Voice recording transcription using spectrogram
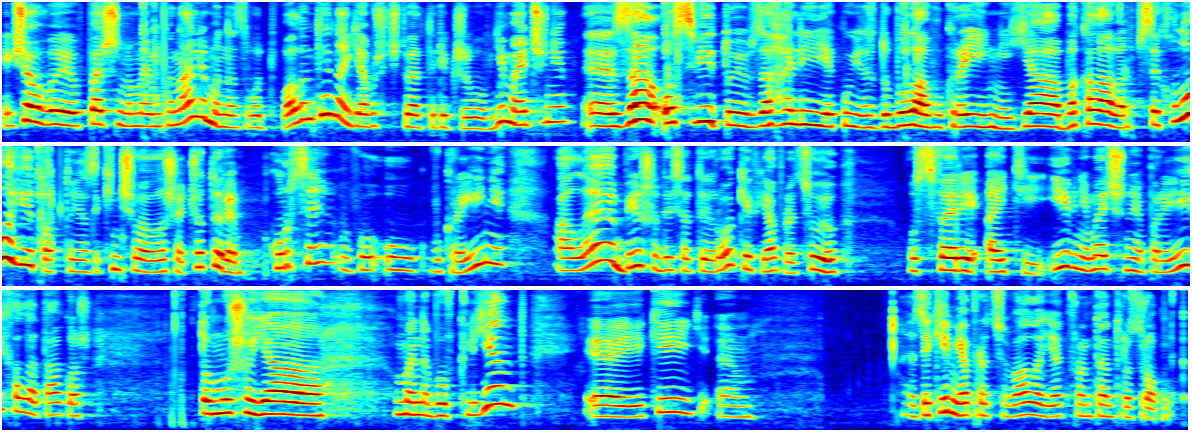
Якщо ви вперше на моєму каналі, мене звуть Валентина, я вже четвертий рік живу в Німеччині. Е, За освітою, взагалі, яку я здобула в Україні, я бакалавр психології, тобто я закінчила лише чотири курси в, у, в Україні, але більше 10 років я працюю у сфері IT. І в Німеччину я переїхала також тому що я, в мене був клієнт, е, який, е, з яким я працювала як фронтенд-розробник.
